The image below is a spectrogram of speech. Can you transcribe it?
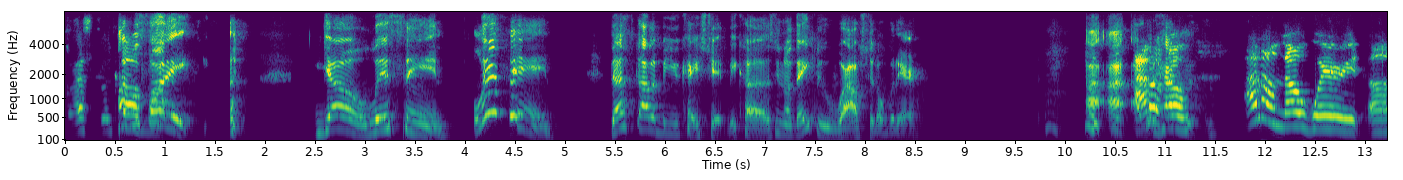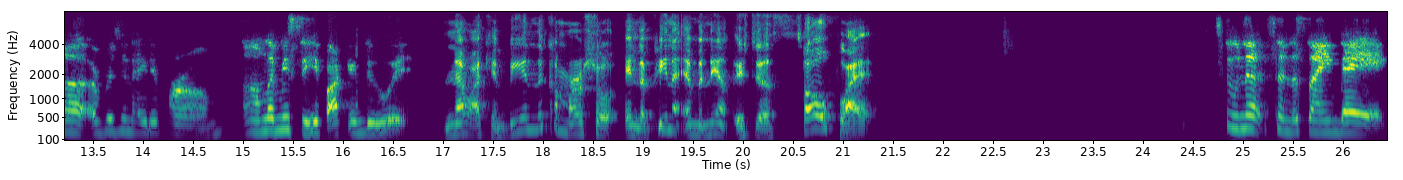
for us to I was like, yo, listen, listen. That's got to be UK shit because you know they do wild shit over there. I I, I I don't know. to. I don't know where it uh originated from. Um, let me see if I can do it. Now I can be in the commercial, and the peanut M and M is just so flat. Two nuts in the same bag.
